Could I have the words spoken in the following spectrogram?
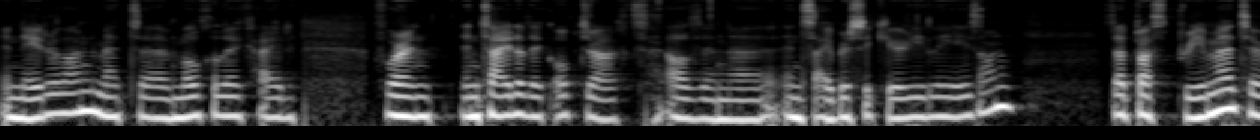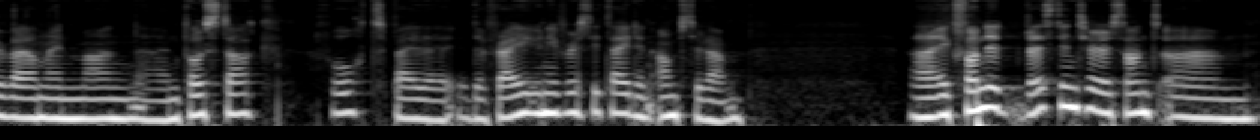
in Nederland met de mogelijkheid voor een, een tijdelijk opdracht als een, cybersecurity liaison. dat past prima, terwijl mijn man een postdoc volgt bij de Vrije Universiteit in Amsterdam. Uh, ik vond het best interessant um,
